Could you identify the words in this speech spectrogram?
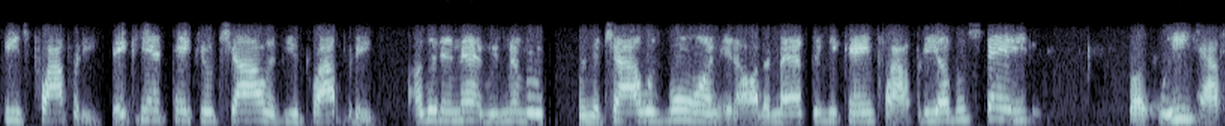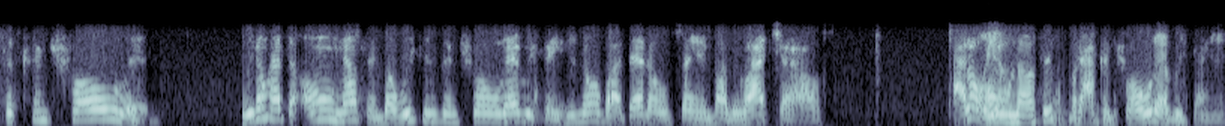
he's property. They can't take your child if you're property. Other than that, remember when the child was born, it automatically became property of the state. But we have to control it. We don't have to own nothing, but we can control everything. You know about that old saying by the Rothschilds. I don't Oh, yeah. own nothing, but I control everything.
